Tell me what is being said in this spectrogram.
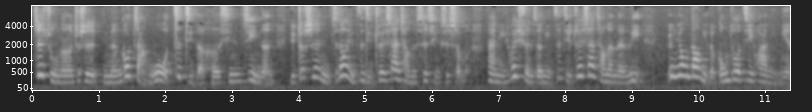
自主呢，就是你能够掌握自己的核心技能，也就是你知道你自己最擅长的事情是什么。那你会选择你自己最擅长的能力，运用到你的工作计划里面。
